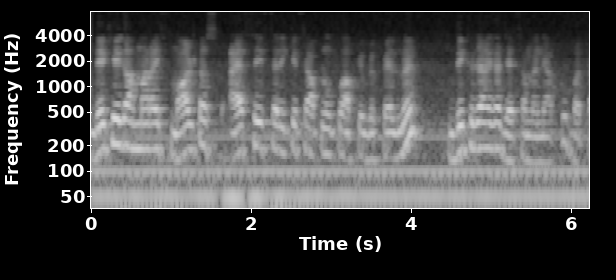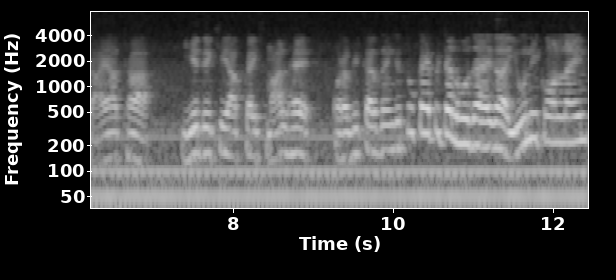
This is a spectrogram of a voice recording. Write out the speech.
देखिएगा हमारा स्मॉल टेस्ट ऐसे इस तरीके से आप लोगों को आपके वेब पेज में दिख जाएगा, जैसा मैंने आपको बताया था। ये देखिए आपका स्मॉल है और अभी कर देंगे तो कैपिटल हो जाएगा। यूनिक ऑनलाइन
